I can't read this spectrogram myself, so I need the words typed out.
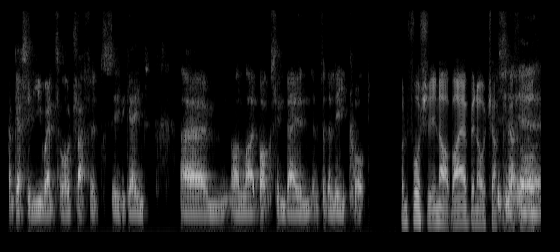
I'm guessing you went to Old Trafford to see the games um, on like Boxing Day and, and, for the League Cup. Unfortunately, not. But I have been Old Trafford not, Yeah,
